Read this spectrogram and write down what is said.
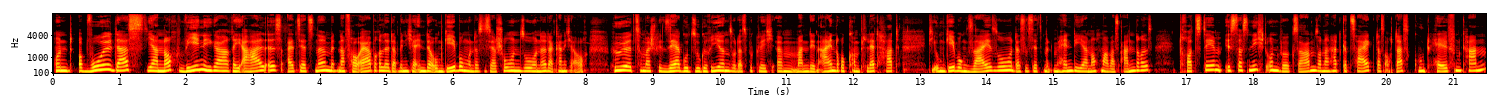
Und obwohl das ja noch weniger real ist als jetzt ne, mit einer VR-Brille, da bin ich ja in der Umgebung und das ist ja schon so, ne, da kann ich auch Höhe zum Beispiel sehr gut suggerieren, sodass wirklich ähm, man den Eindruck komplett hat, die Umgebung sei so. Das ist jetzt mit dem Handy ja nochmal was anderes. Trotzdem ist das nicht unwirksam, sondern hat gezeigt, dass auch das gut helfen kann.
